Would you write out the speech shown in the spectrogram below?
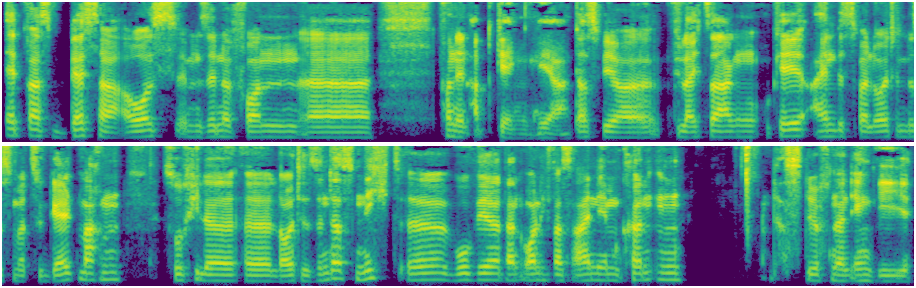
etwas besser aus im Sinne von, äh, von den Abgängen her. Dass wir vielleicht sagen, okay, ein bis zwei Leute müssen wir zu Geld machen. So viele äh, Leute sind das nicht, äh, wo wir dann ordentlich was einnehmen könnten. Das dürfen dann irgendwie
